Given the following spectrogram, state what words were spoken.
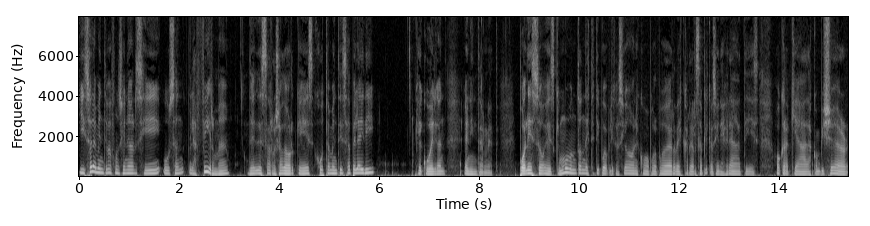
Y solamente va a funcionar si usan la firma del desarrollador, que es justamente esa Apple ID que cuelgan en internet. Por eso es que un montón de este tipo de aplicaciones, como por poder descargarse aplicaciones gratis o craqueadas con BeShare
